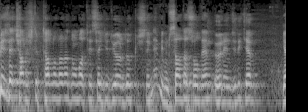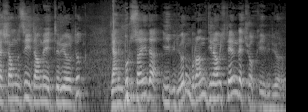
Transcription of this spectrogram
Biz de çalıştık, tarlalara domatese gidiyorduk. İşte ne bileyim sağda solda hem öğrencilik hem yaşamımızı idame ettiriyorduk. Yani Bursa'yı da iyi biliyorum. Buranın dinamiklerini de çok iyi biliyorum.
